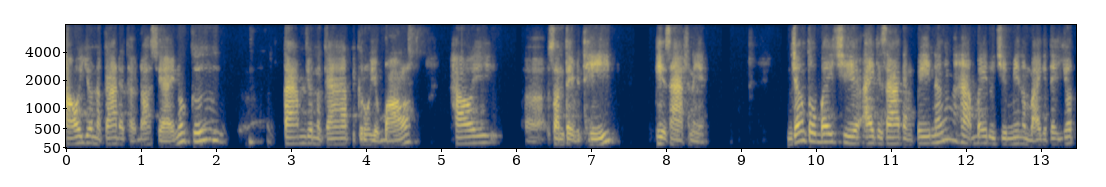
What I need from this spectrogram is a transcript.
ហើយយន្តការដែលត្រូវដោះស្រាយនោះគឺតាមយន្តការពិគ្រោះយោបល់ ហើយសន្តិវិធីភាសាគ្នាអញ្ចឹងទោះបីជាឯកសារទាំងពីរហ្នឹងហាក់បីដូចជាមានតម្លៃគតិយុត្ត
